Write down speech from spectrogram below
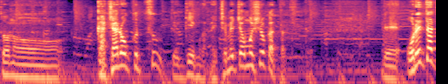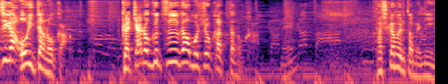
その、ガチャロック2っていうゲームがめちゃめちゃ面白かったっつって。で、俺たちが置いたのか、ガチャロック2が面白かったのか、ね。確かめるために、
